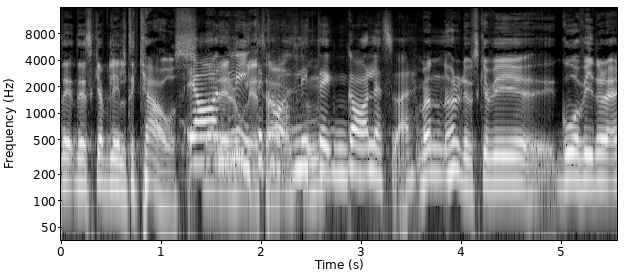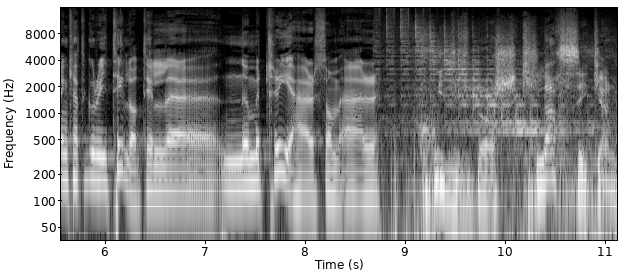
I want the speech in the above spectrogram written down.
Det, det ska bli lite kaos. Ja, när det är lite, roligt, ka- Mm. lite galet sådär. Men hörru du, ska vi gå vidare en kategori till då, till eh, nummer tre här som är... Skivbörsklassikern.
